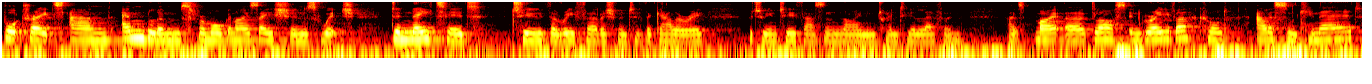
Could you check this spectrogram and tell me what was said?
portraits and emblems from organisations which donated to the refurbishment of the gallery between 2009 and 2011. And it's my uh, glass engraver called Alison Kinnaird.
